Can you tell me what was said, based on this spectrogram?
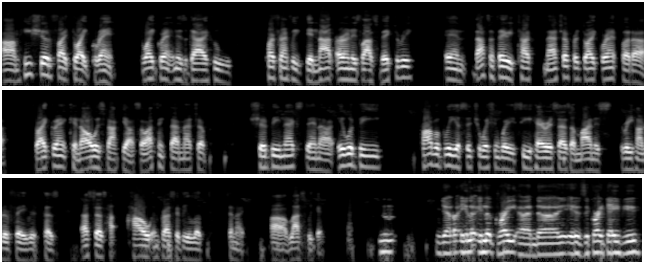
Um, he should fight Dwight Grant. Dwight Grant is a guy who, quite frankly, did not earn his last victory and that's a very tough matchup for Dwight Grant. But uh, Dwight Grant can always knock you out, so I think that matchup should be next, and uh, it would be probably a situation where you see Harris as a minus three hundred favorite because that's just h- how impressive he looked tonight, uh, last weekend. Mm, yeah, he looked, he looked great, and uh, it was a great debut.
